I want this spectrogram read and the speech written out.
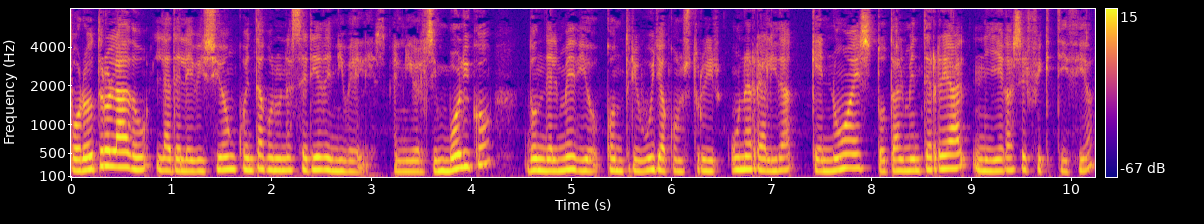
Por otro lado, la televisión cuenta con una serie de niveles. El nivel simbólico, donde el medio contribuye a construir una realidad que no es totalmente real ni llega a ser ficticia,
